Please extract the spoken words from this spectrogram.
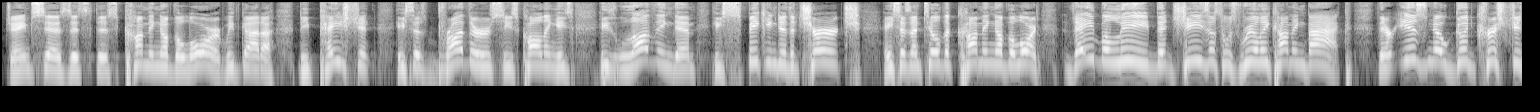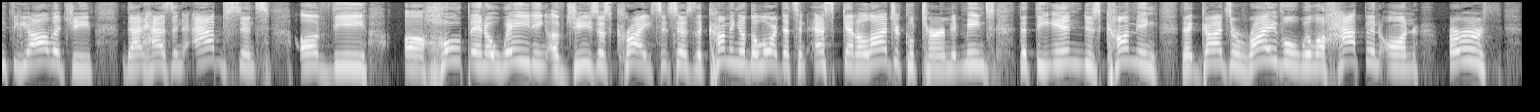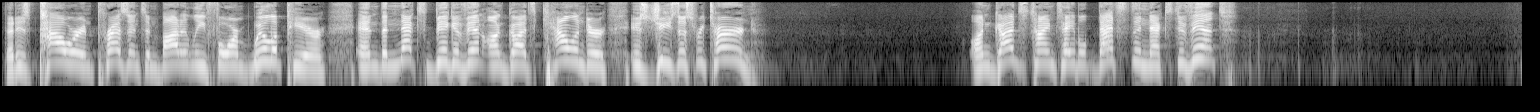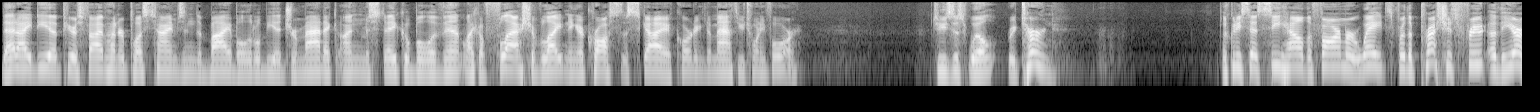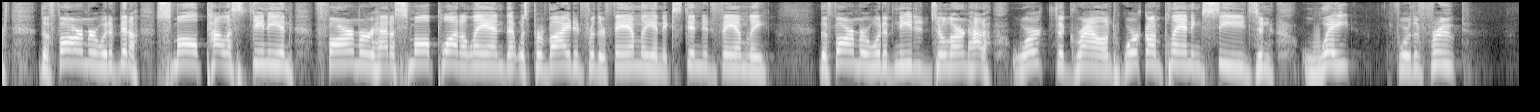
James says it's this coming of the Lord. We've got to be patient. He says, brothers, he's calling, he's, he's loving them. He's speaking to the church. He says, until the coming of the Lord. They believed that Jesus was really coming back. There is no good Christian theology that has an absence of the a hope and a waiting of Jesus Christ. It says the coming of the Lord. That's an eschatological term. It means that the end is coming, that God's arrival will happen on earth, that his power and presence and bodily form will appear. And the next big event on God's calendar is Jesus' return. On God's timetable, that's the next event. That idea appears 500 plus times in the Bible. It'll be a dramatic, unmistakable event like a flash of lightning across the sky, according to Matthew 24. Jesus will return. Look what he says see how the farmer waits for the precious fruit of the earth. The farmer would have been a small Palestinian farmer, had a small plot of land that was provided for their family and extended family. The farmer would have needed to learn how to work the ground, work on planting seeds, and wait for the fruit.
